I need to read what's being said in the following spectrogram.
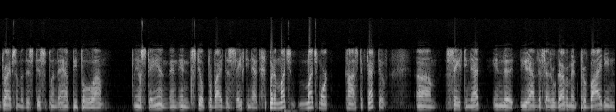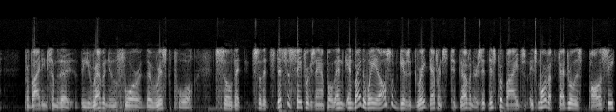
drive some of this discipline to have people. Um, you know, stay in and, and still provide the safety net, but a much much more cost effective um, safety net in the you have the federal government providing providing some of the, the revenue for the risk pool so that so that let's just say for example and and by the way it also gives a great deference to governors. It, this provides it's more of a federalist policy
